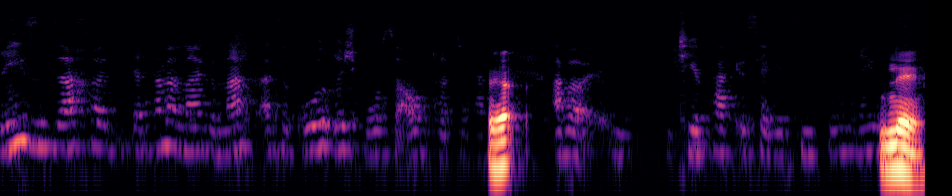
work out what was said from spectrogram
Riesensache, das haben wir mal gemacht, als wir große Auftritte hatten. Ja. Aber Tierpark ist ja jetzt nicht so ein riesen Nee.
